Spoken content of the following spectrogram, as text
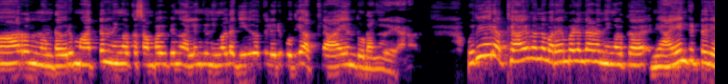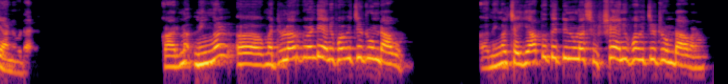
മാറുന്നുണ്ട്. ഒരു മാറ്റം നിങ്ങൾക്ക് സംഭവിക്കുന്നു. അല്ലെങ്കിൽ നിങ്ങളുടെ ജീവിതത്തിൽ ഒരു പുതിയ അധ്യായം തുടങ്ങുകയാണ്. പുതിയൊരു അധ്യായം എന്ന് പറയുമ്പോഴെന്താണ്? നിങ്ങൾക്ക് ന്യായം കിട്ടുകയാണ് ഇവിടെ. കാരണം നിങ്ങൾ മറ്റുള്ളവർക്ക് വേണ്ടി അനുഭവിച്ചിട്ടുണ്ടാവും. നിങ്ങൾ ചെയ്യാത്ത തെറ്റിനുള്ള ശിക്ഷ അനുഭവിച്ചിട്ടുണ്ടാവണം.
